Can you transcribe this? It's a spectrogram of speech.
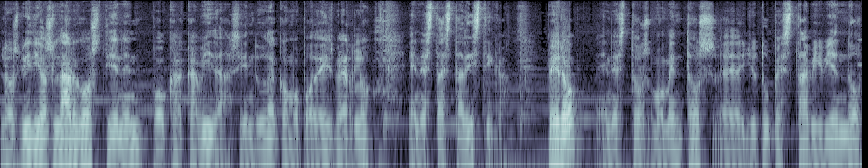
Los vídeos largos tienen poca cabida, sin duda, como podéis verlo en esta estadística. Pero en estos momentos eh, YouTube está viviendo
